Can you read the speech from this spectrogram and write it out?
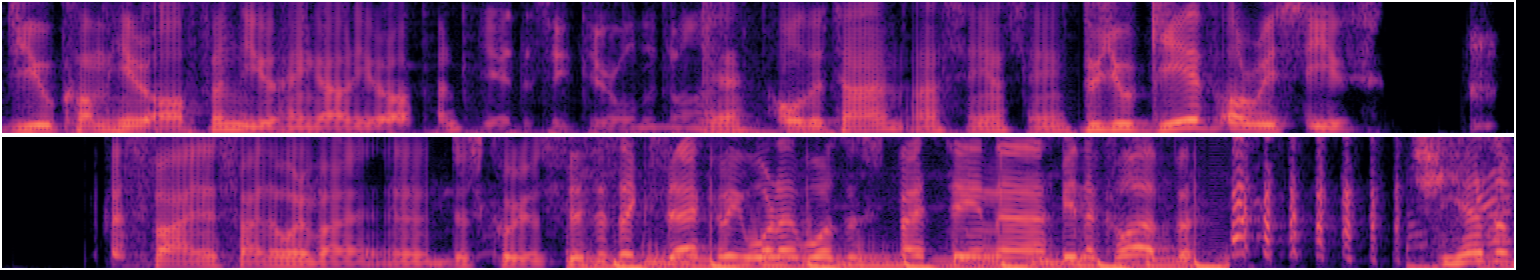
Do you come here often? Do you hang out here often? Yeah, the seats here all the time. Yeah, all the time. I see, I see. Do you give or receive? That's fine, it's fine. Don't worry about it. Uh, just curious. This is exactly what I was expecting uh, in a club. She has a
